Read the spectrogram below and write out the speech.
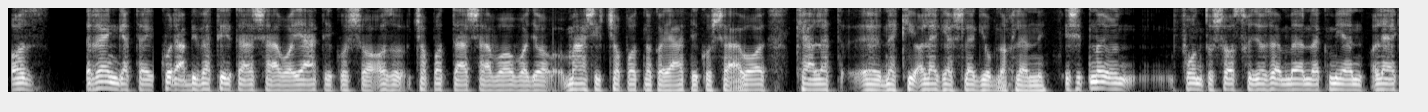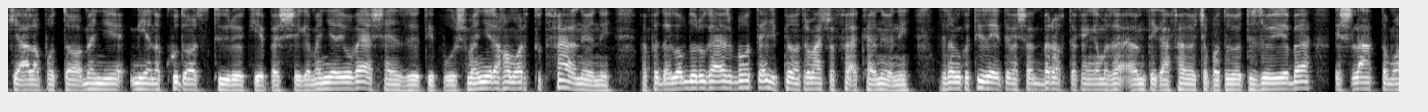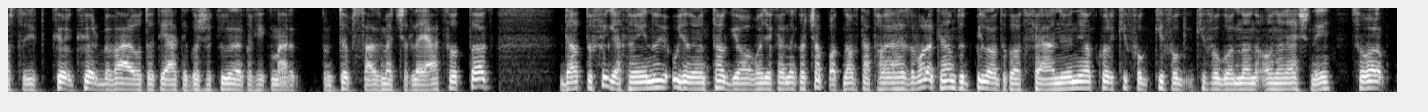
az rengeteg korábbi vetétársával, játékossal, az a csapattársával, vagy a másik csapatnak a játékosával kellett neki a leges legjobbnak lenni. És itt nagyon fontos az, hogy az embernek milyen a lelki állapota, mennyi, milyen a kudarc tűrő képessége, mennyire jó versenyző típus, mennyire hamar tud felnőni. Mert például a labdarúgásban ott egyik pillanatra másra fel kell nőni. Tehát amikor 17 évesen beraktak engem az MTK felnőtt csapat öltözőjébe, és láttam azt, hogy itt körbe válogatott játékosok ülnek, akik már több száz meccset lejátszottak, de attól függetlenül én ugyanolyan tagja vagyok ennek a csapatnak, tehát ha ehhez valaki nem tud pillanatokat felnőni, akkor ki fog, ki fog, ki fog onnan, onnan esni. Szóval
